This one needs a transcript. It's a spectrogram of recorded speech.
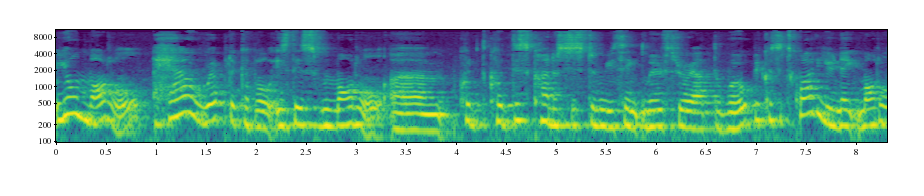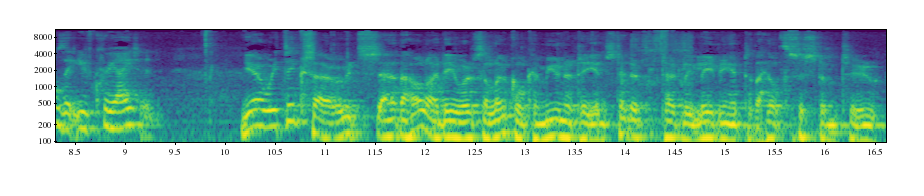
your model, how replicable is this model? Um, could, could this kind of system, you think, move throughout the world? Because it's quite a unique model that you've created. Yeah, we think so. It's uh, the whole idea was the local community instead of totally leaving it to the health system to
